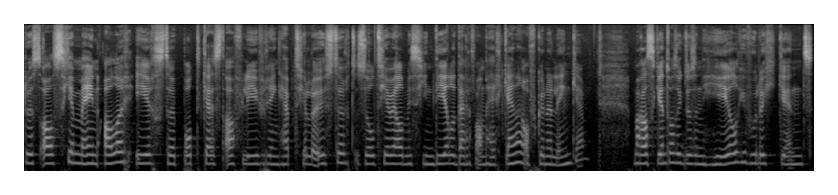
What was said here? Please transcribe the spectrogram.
Dus als je mijn allereerste podcastaflevering hebt geluisterd, zult je wel misschien delen daarvan herkennen of kunnen linken. Maar als kind was ik dus een heel gevoelig kind.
